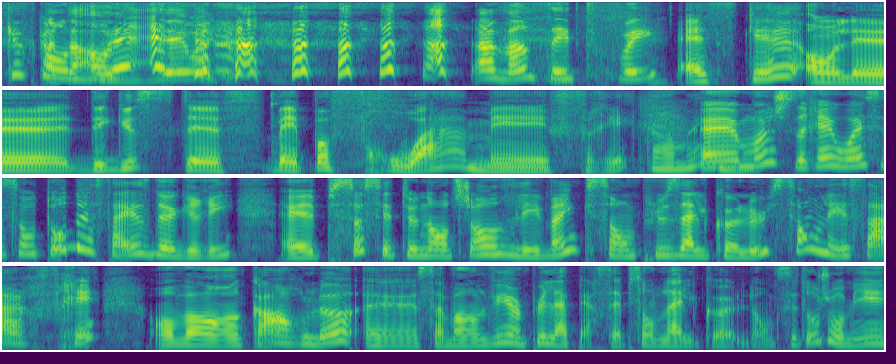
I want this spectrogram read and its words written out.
Qu'est-ce qu'on on disait? ouais. avant de s'étouffer? Est-ce qu'on le déguste, euh, ben pas froid, mais frais quand même? Euh, moi, je dirais, ouais, c'est ça, autour de 16 degrés. Euh, Puis ça, c'est une autre chose. Les vins qui sont plus alcooleux, si on les sert frais, on va encore là, euh, ça va enlever un peu la perception de l'alcool. Donc, c'est toujours bien,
